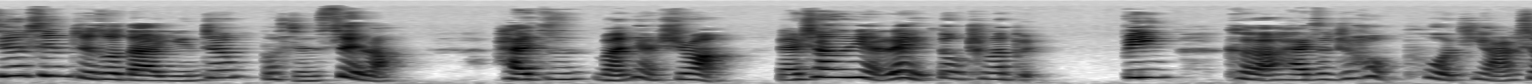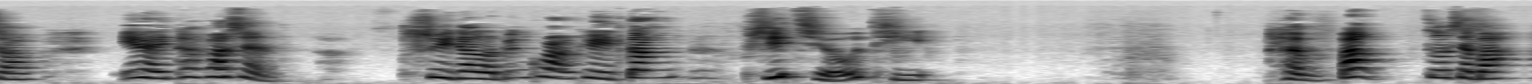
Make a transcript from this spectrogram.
精心制作的银针不小心碎了，孩子满脸失望，脸上的眼泪冻成了冰。可孩子之后破涕而笑，因为他发现碎掉的冰块可以当皮球踢，很棒，坐下吧，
